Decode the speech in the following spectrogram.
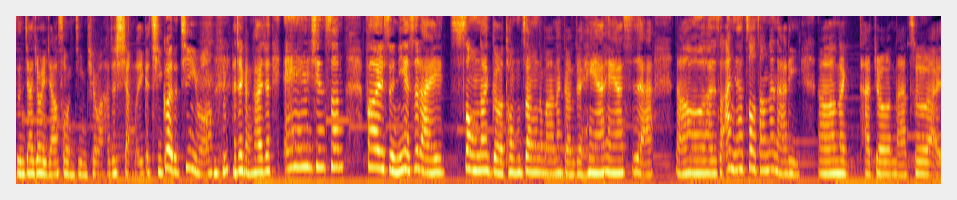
人家就已经要送进去嘛，他就想了一个奇怪的计谋，他就赶快就，哎、先生，不好意思，你也是来送那个通章的吗？那个人就嘿呀嘿呀是啊，然后他就说啊，你那奏章在哪里？然后那他就拿出来，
